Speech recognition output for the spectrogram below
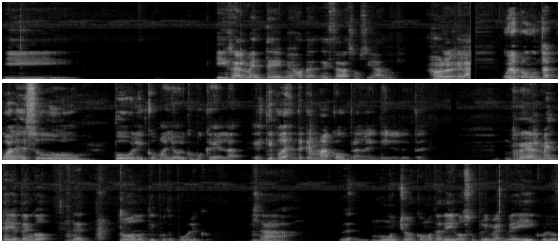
y, y realmente es mejor estar asociado. Una pregunta, ¿cuál es su público mayor? Como que el tipo de gente que más compra en el dealer de usted. Realmente yo tengo de todo tipo de público. O sea, mucho, como te digo, su primer vehículo.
